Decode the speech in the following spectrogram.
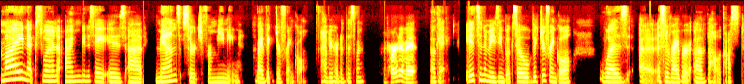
My next one I'm going to say is uh, Man's Search for Meaning by Viktor Frankl. Have you heard of this one? I've heard of it. Okay. It's an amazing book. So, Viktor Frankl was a, a survivor of the Holocaust.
